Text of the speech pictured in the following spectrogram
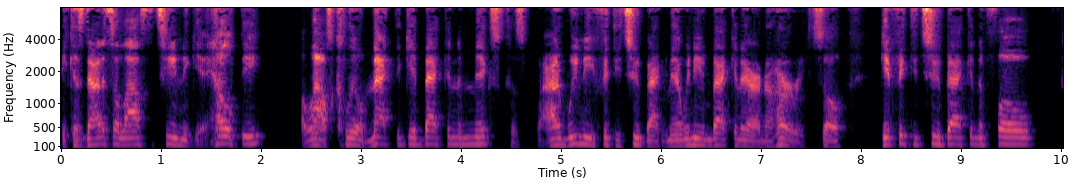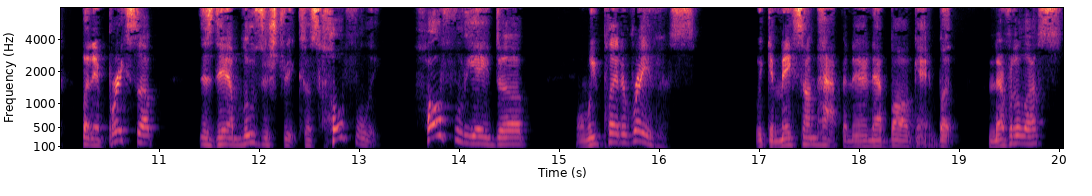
because now this allows the team to get healthy, allows Khalil Mack to get back in the mix because we need 52 back, man. We need him back in there in a hurry. So get 52 back in the fold. But it breaks up this damn loser streak because hopefully, hopefully, A Dub, when we play the Ravens, we can make something happen there in that ball game. But nevertheless,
